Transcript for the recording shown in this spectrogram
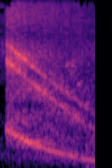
Ew!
